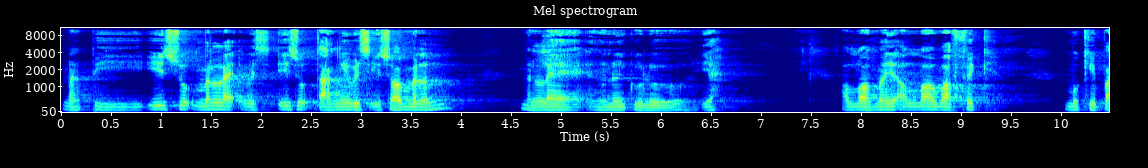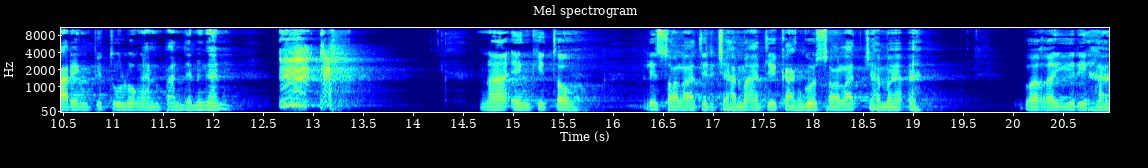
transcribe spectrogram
Nabi. Isuk melek wis isuk tangi wis iso mel melek ngono iku lho ya. Allahumma ya Allah wafik mugi paring pitulungan panjenengan. Na ing kita li salatil jamaati kanggo salat jamaah. Wa ghairiha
